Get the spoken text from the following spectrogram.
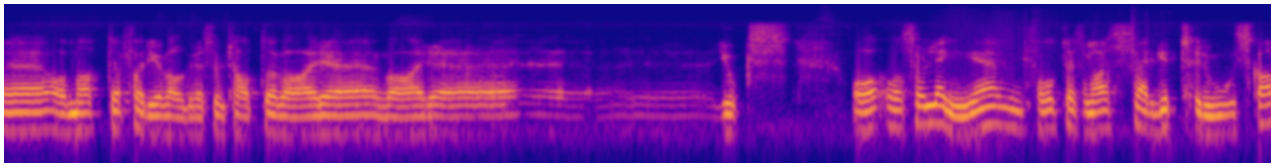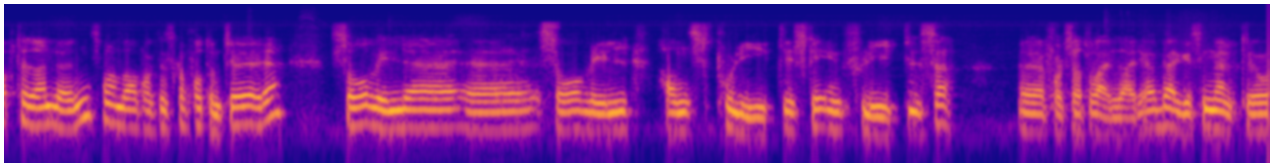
eh, om at forrige valgresultatet var, eh, var eh, juks. Og, og, så lenge folk liksom har sverget troskap til den lønnen, som han da faktisk har fått dem til å gjøre, så vil, eh, så vil hans politiske innflytelse eh, fortsatt være der. Bergesen nevnte jo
